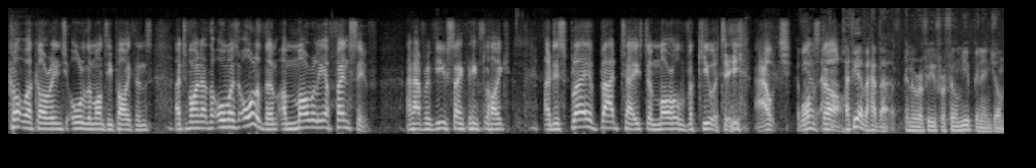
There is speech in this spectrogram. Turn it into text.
Clockwork Orange, all of the Monty Pythons, uh, to find out that almost all of them are morally offensive and have reviews saying things like a display of bad taste and moral vacuity. Ouch. One star. Have you ever had that in a review for a film you've been in, John?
